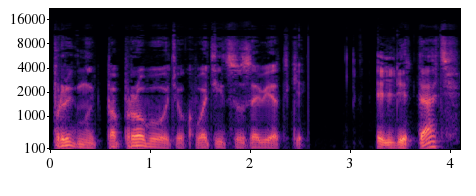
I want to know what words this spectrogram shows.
прыгнуть, попробовать ухватиться за ветки. Летать?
